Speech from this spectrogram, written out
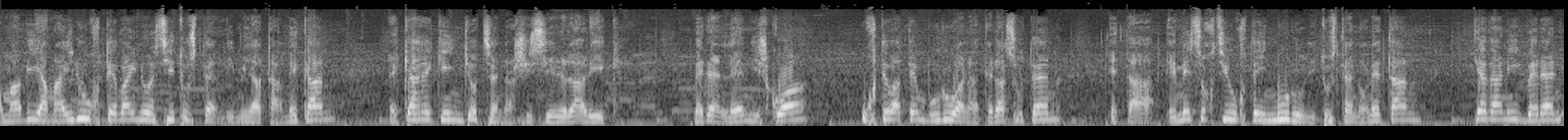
amabi amairu urte baino ez zituzten 2000 amekan, ekarrekin jotzen hasi zirelarik. Beren lehen diskoa, urte baten buruan atera zuten eta emezortzi urte inguru dituzten honetan, jadanik beren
